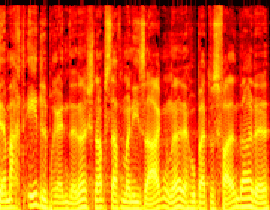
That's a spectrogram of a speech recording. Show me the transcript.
der macht Edelbrände, ne? Schnaps darf man nie sagen, ne? der Hubertus Fallender, der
